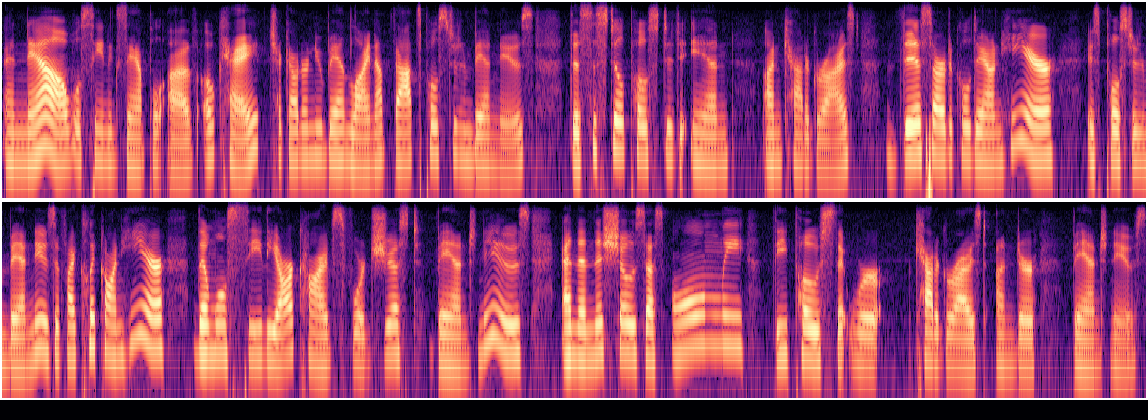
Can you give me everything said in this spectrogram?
And now we'll see an example of, okay, check out our new band lineup. That's posted in band news. This is still posted in uncategorized. This article down here is posted in band news. If I click on here, then we'll see the archives for just band news, and then this shows us only the posts that were categorized under band news.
